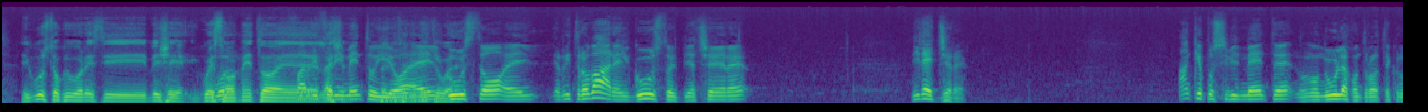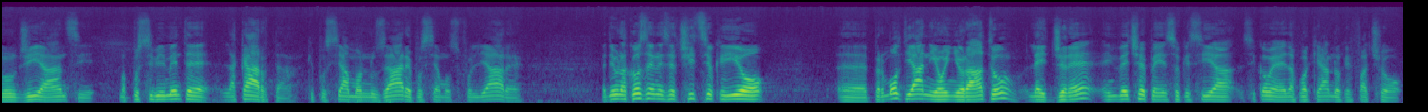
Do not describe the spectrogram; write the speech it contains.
Il gusto a cui vorresti invece in questo Vuoi momento è far lascia- riferimento per io, è riferimento il qual è? gusto, è il ritrovare il gusto, il piacere di leggere. Anche possibilmente, non ho nulla contro la tecnologia, anzi, ma possibilmente la carta che possiamo annusare, possiamo sfogliare. Ed è una cosa, è un esercizio che io eh, per molti anni ho ignorato, leggere, e invece penso che sia, siccome è da qualche anno che faccio,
